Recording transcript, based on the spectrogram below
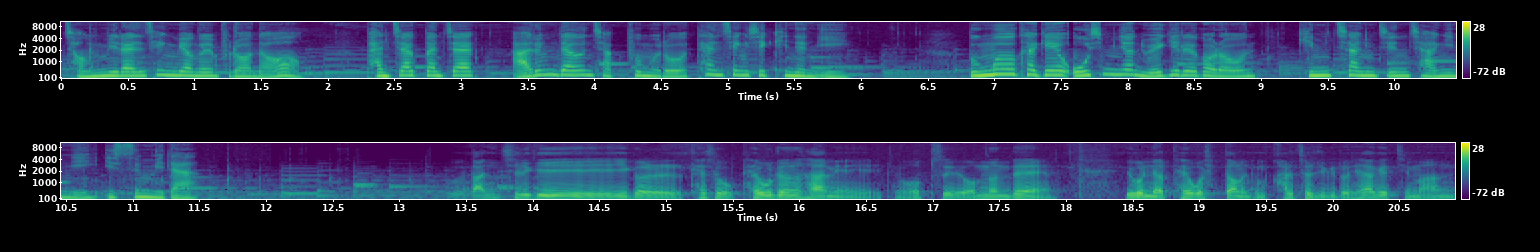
정밀한 생명을 불어넣어 반짝반짝 아름다운 작품으로 탄생시키는 이. 묵묵하게 50년 외길을 걸어온 김창진 장인이 있습니다. 그 난칠기 이걸 계속 배우려는 사람이 좀 없어요. 없는데 이걸 이제 배우고 싶다면 좀 가르쳐 주기도 해야겠지만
